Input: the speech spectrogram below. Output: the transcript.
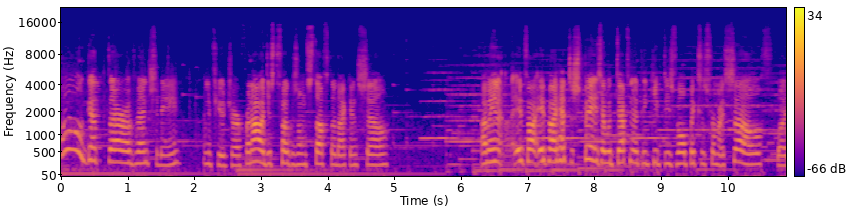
I'll get there eventually in the future. For now, I just focus on stuff that I can sell. I mean, if I if I had the space, I would definitely keep these Vulpixes for myself. But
